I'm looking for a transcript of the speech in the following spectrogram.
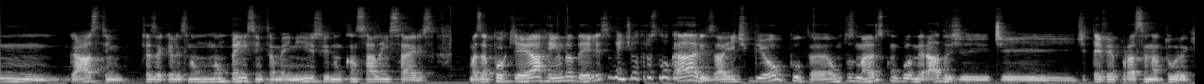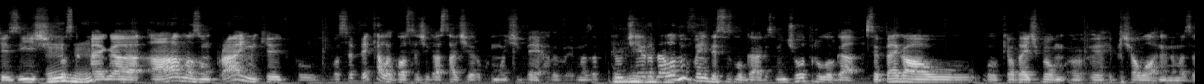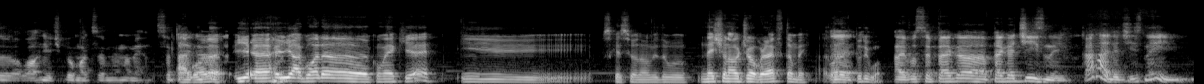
gastem, quer dizer, que eles não, não pensem também nisso e não cancelem séries. Mas é porque a renda deles vem de outros lugares. A HBO, puta, é um dos maiores conglomerados de, de, de TV por assinatura que existe. Uhum. Você pega a Amazon Prime, que tipo, você vê que ela gosta de gastar dinheiro com um monte de merda, velho. Mas é porque uhum. o dinheiro dela não vem desses lugares, vem de outro lugar. Você pega o, o que é o da HBO, eu ia repetir a Warner, né? Mas a Warner e HBO Max é a mesma merda. Pega... Agora, e, é, e agora, como é que é? E esqueci o nome do National Geographic também. Agora é, é tudo igual. Aí você pega pega Disney. Caralho, a Disney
